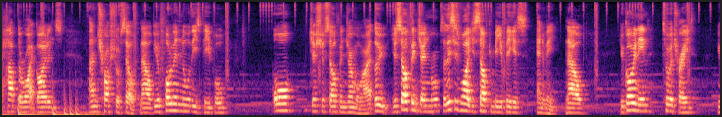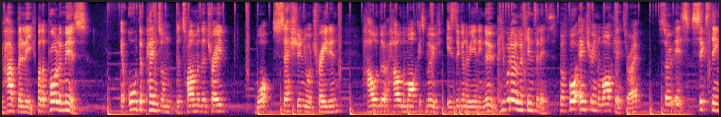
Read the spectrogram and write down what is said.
have the right guidance and trust yourself. Now, you're following all these people or just yourself in general, right? So yourself in general. So this is why yourself can be your biggest enemy. Now, you're going in to a trade, you have belief. But the problem is, it all depends on the time of the trade, what session you're trading, how the how the markets move. Is there going to be any news? People don't look into this before entering the markets, right? So it's 16,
